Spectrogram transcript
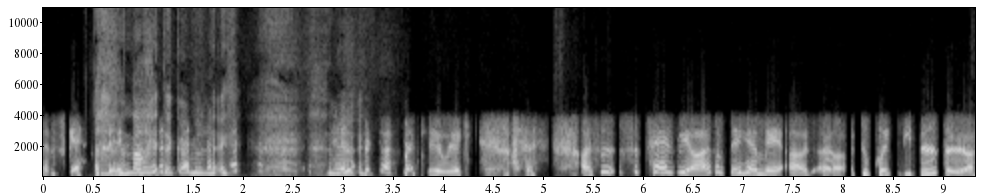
man skal. Nej, det gør man ikke. det gør man det jo ikke. og så, så talte vi også om det her med, at, at du kunne ikke lide lydbøger.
